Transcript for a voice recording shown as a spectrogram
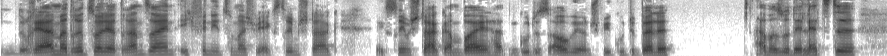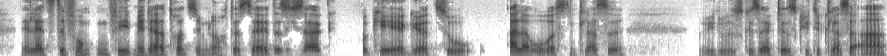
Real Madrid soll ja dran sein. Ich finde ihn zum Beispiel extrem stark, extrem stark am Ball, hat ein gutes Auge und spielt gute Bälle. Aber so der letzte, der letzte Funken fehlt mir da trotzdem noch, dass, er, dass ich sage, okay, er gehört zur allerobersten Klasse, wie du es gesagt hast, Güteklasse A.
